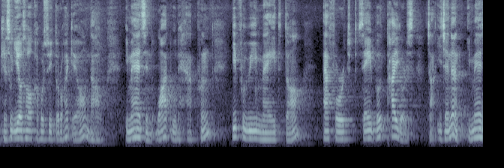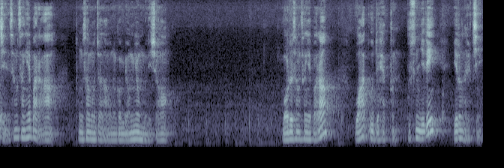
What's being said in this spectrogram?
계속 이어서 가볼 수 있도록 할게요. Now, imagine what would happen if we made the effort to save tigers. 자, 이제는 imagine 상상해봐라. 동사 먼저 나오는 건 명령문이죠. 뭐를 상상해봐라? What would happen? 무슨 일이 일어날지.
